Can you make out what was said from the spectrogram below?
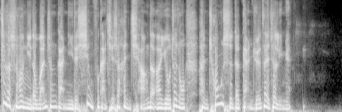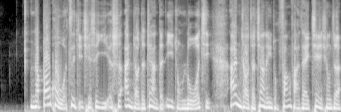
这个时候，你的完成感、你的幸福感其实很强的啊，有这种很充实的感觉在这里面。那包括我自己，其实也是按照着这样的一种逻辑，按照着这样的一种方法在践行着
